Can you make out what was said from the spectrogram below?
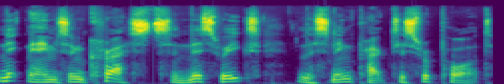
nicknames, and crests in this week's Listening Practice Report.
